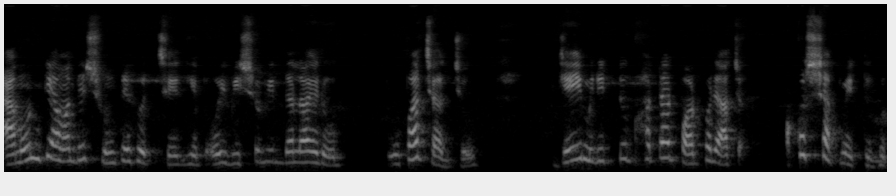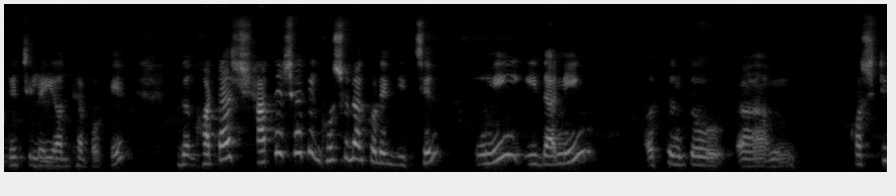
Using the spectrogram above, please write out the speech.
এমনটি আমাদের শুনতে হচ্ছে যে, ওই বিশ্ববিদ্যালয়ের উপাচার্য যেই মৃত্যু ঘটার পরপরে অকস্মাৎ মৃত্যু ঘটেছিল এই অধ্যাপকের ঘটার সাথে সাথে ঘোষণা করে দিচ্ছেন, উনি ইদানিং অত্যন্ত কষ্টে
